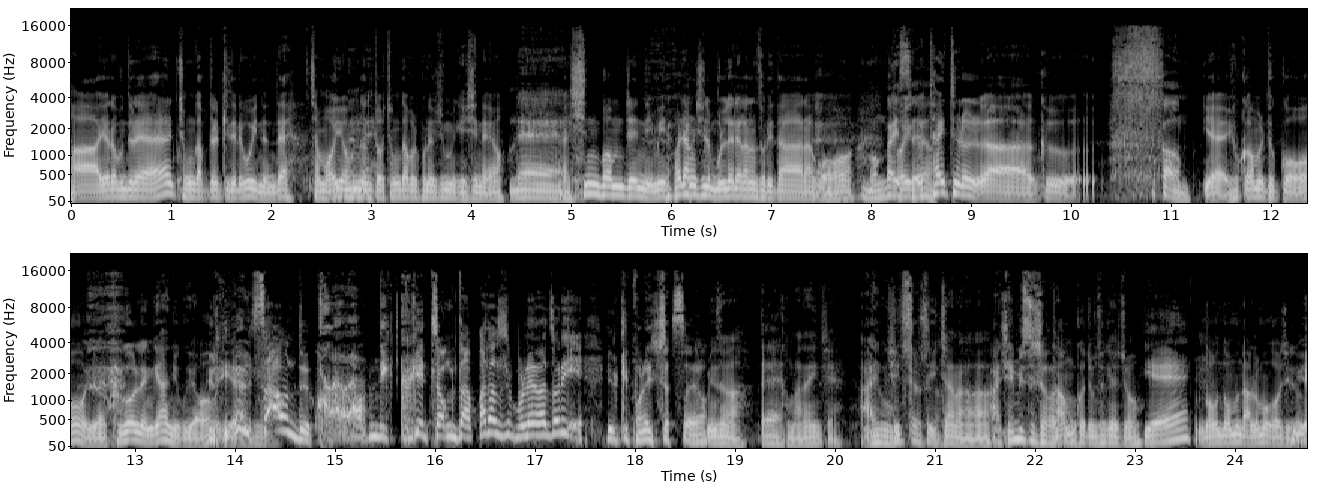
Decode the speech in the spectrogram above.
아, 여러분들의 정답들 기다리고 있는데 참 어이없는 네네. 또 정답을 보내주신 분 계시네요. 네. 아, 신범재님이 화장실 물 내려가는 소리다라고 네, 뭔가 저희 있어요. 그 타이틀을 아, 그 효과음. 예, 효과음을 듣고, 예, 그걸 낸 게 아니고요. 예. 사운드. 니 그게 정답. 화장실 물 내리는 소리. 이렇게 보내주셨어요. 민상아, 네. 그만해, 이제. 아이고, 실수할 수. 있잖아. 아, 재밌으셔가지고. 다음 거 좀 소개해 줘. 예. 너무, 너무 날로 먹어, 지금. 예.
